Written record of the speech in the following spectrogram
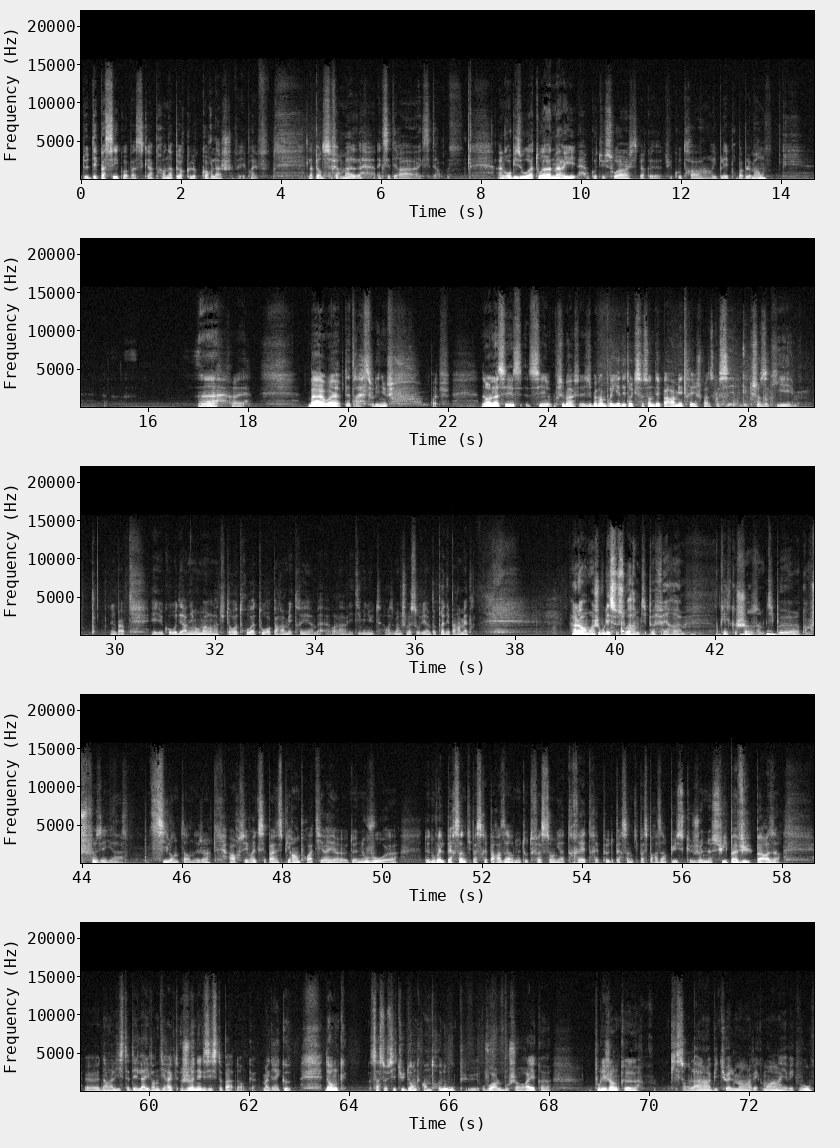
de, dépasser, quoi, parce qu'après, on a peur que le corps lâche. bref, la peur de se faire mal, etc., etc. Un gros bisou à toi, Anne-Marie, où que tu sois. J'espère que tu écouteras un replay, probablement. Ah, ouais. Bah ouais, peut-être sous Linux. Bref. Non, là, c'est, je sais pas, j'ai pas compris. Il y a des trucs qui se sont déparamétrés. Je pense que c'est quelque chose qui est, je. Et du coup, au dernier moment, là, tu te retrouves à tout reparamétrer. Ben voilà, les 10 minutes. Heureusement que je me souviens à peu près des paramètres. Alors, moi, je voulais ce soir un petit peu faire euh, quelque chose, un petit peu comme je faisais il y a si longtemps déjà. Alors, c'est vrai que c'est pas inspirant pour attirer euh, de nouveaux de nouvelles personnes qui passeraient par hasard. De toute façon, il y a très très peu de personnes qui passent par hasard puisque je ne suis pas vu par hasard. Euh, dans la liste des lives en direct, je n'existe pas, donc malgré que. Donc, ça se situe donc entre nous, puis voir le bouche à oreille que tous les gens que, qui sont là habituellement avec moi et avec vous,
